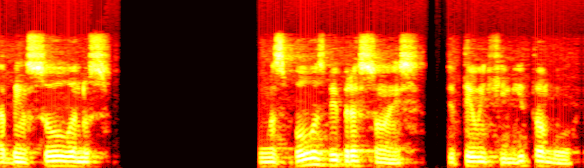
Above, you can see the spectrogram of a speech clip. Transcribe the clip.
Abençoa-nos com as boas vibrações de teu infinito amor.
